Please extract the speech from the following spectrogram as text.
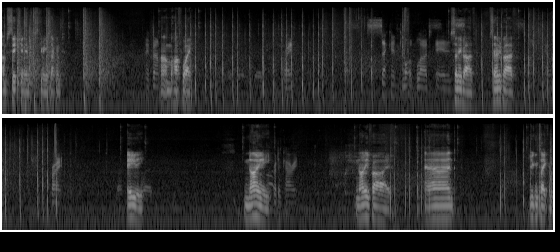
I'm stitching him. Just give me a second. Okay. I'm halfway. Right. Second lot of blood is. 75, 75, Right. 80, 90, Ready to carry. 95, and you can take him.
